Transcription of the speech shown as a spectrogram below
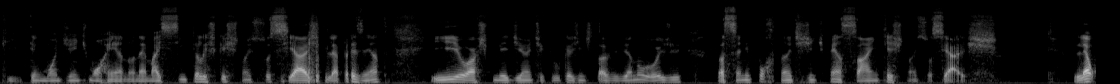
que tem um monte de gente morrendo, né, mas sim pelas questões sociais que ele apresenta. E eu acho que mediante aquilo que a gente está vivendo hoje, está sendo importante a gente pensar em questões sociais. Léo.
